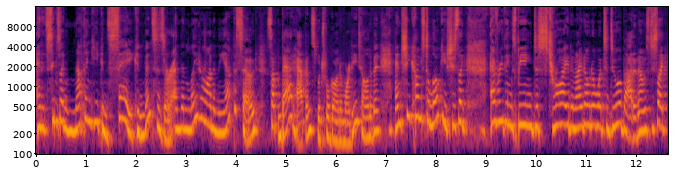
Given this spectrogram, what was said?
And it seems like nothing he can say convinces her. And then later on in the episode, something bad happens, which we'll go into more detail in a bit. And she comes to Loki. She's like, everything's being destroyed and I don't know what to do about it. And I was just like,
